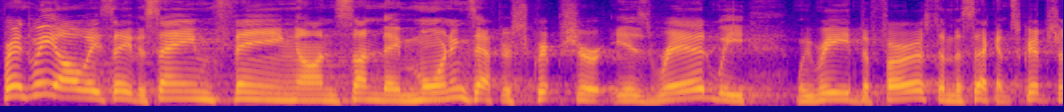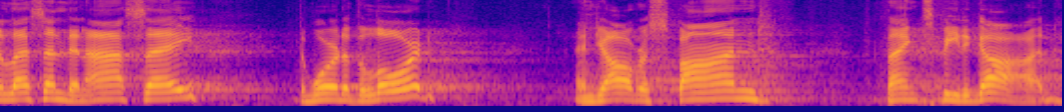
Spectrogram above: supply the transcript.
Friends, we always say the same thing on Sunday mornings after Scripture is read. We, we read the first and the second Scripture lesson, then I say the word of the Lord, and y'all respond, Thanks be to God.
